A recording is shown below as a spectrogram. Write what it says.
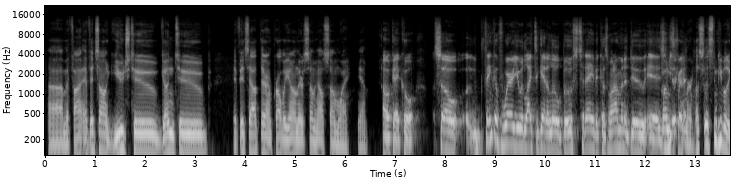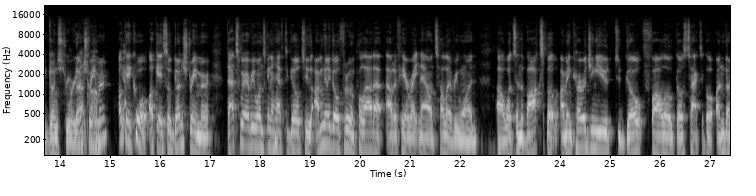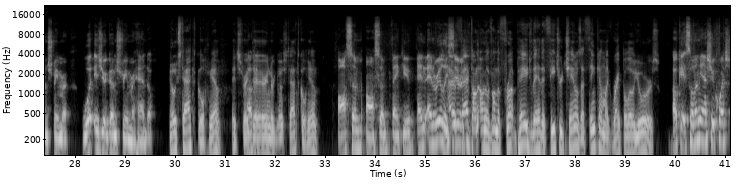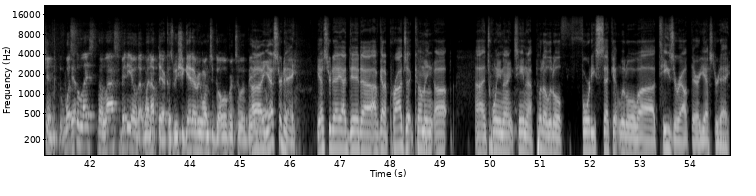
Um, if I if it's on YouTube, GunTube, if it's out there, I'm probably on there somehow, some way. Yeah. Okay, cool. So uh, think of where you would like to get a little boost today, because what I'm going to do is Gun gonna- Streamer. Let's send people to Gunstreamer. Gun Streamer? Okay, cool. Okay, so Gun Streamer, that's where everyone's going to have to go to. I'm going to go through and pull out out out of here right now and tell everyone uh, what's in the box. But I'm encouraging you to go follow Ghost Tactical on Gun Streamer. What is your Gun Streamer handle? Ghost Tactical. Yeah, it's right Okay. there under Ghost Tactical. Yeah. Awesome, awesome. Thank you. And and really, Matter seriously, fact, on, on the on the front page, they had the featured channels. I think I'm like right below yours. okay. So let me ask you a question. What's Yep. the last the last video that went up there? Because we should get everyone to go over to a video. Uh, yesterday, yesterday I did. Uh, I've got a project coming up uh, in 2019, and I put a little 40 second little uh, teaser out there yesterday.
